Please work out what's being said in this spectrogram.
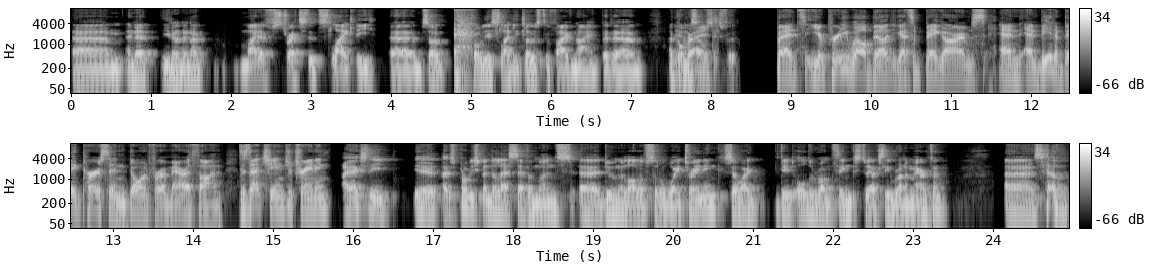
um, and that you know then I might have stretched it slightly, um, so probably slightly close to five nine, but um, I call myself right. six foot. But you're pretty well built. You got some big arms, and and being a big person going for a marathon, does that change your training? I actually uh, I've probably spent the last seven months uh, doing a lot of sort of weight training. So I did all the wrong things to actually run a marathon. Uh, so,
